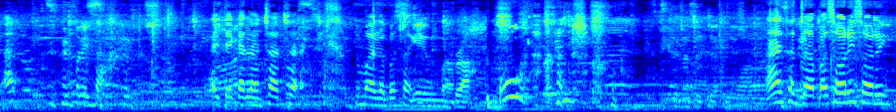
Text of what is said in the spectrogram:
Ano? Salita. Ay, teka lang, Chacha. Lumalabas ang iyong bra. Oh! Ay, sadya pa. Sorry, sorry.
